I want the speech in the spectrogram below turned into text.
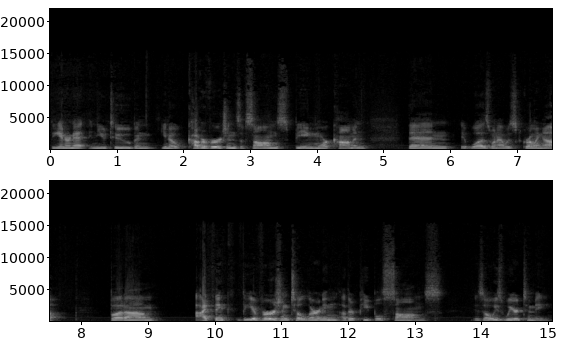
the internet and YouTube and you know cover versions of songs being more common than it was when I was growing up. But um, I think the aversion to learning other people's songs is always weird to me.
